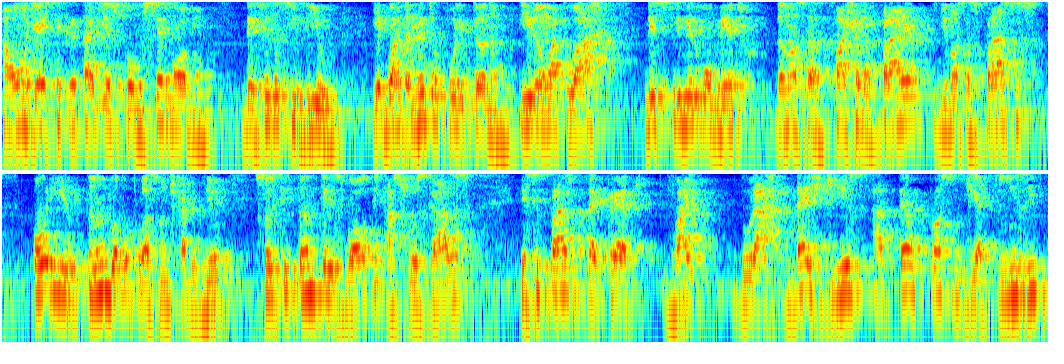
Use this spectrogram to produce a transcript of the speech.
Aonde as secretarias como CEMOB, Defesa Civil e a Guarda Metropolitana irão atuar nesse primeiro momento da nossa faixa da praia e de nossas praças, orientando a população de Cabedelo, solicitando que eles voltem às suas casas. Esse prazo do decreto vai durar 10 dias até o próximo dia 15.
